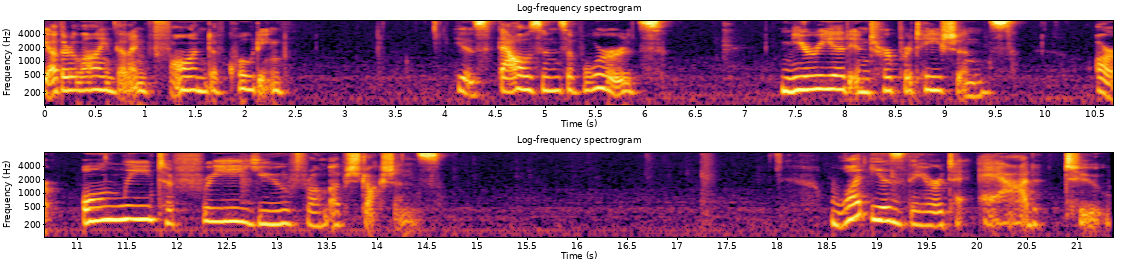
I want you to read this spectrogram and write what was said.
The other line that I'm fond of quoting is thousands of words, myriad interpretations are only to free you from obstructions. what is there to add to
